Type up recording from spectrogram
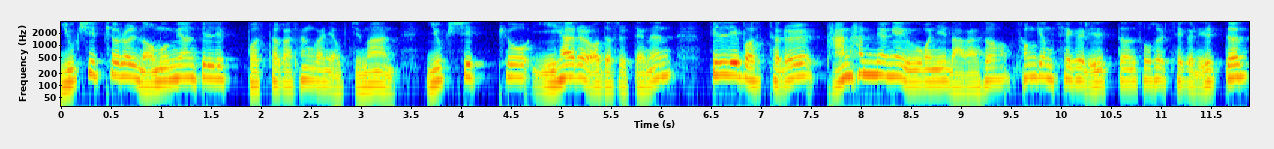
60표를 넘으면 필리버스터가 상관이 없지만 60표 이하를 얻었을 때는 필리버스터를 단 한 명의 의원이 나가서 성경책을 읽든 소설책을 읽든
